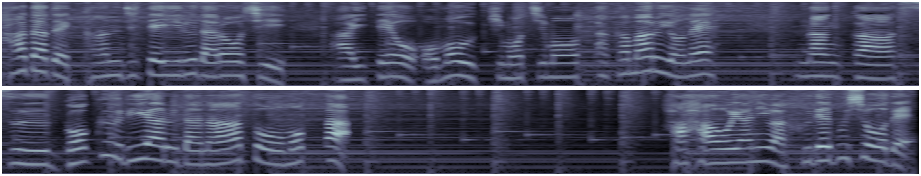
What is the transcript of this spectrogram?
肌で感じているだろうし相手を思う気持ちも高まるよね。なんかすごくリアルだなと思った。母親には筆武将で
